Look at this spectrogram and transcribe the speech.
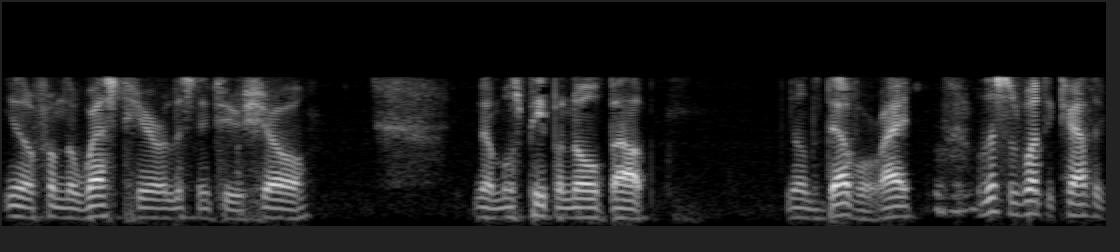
you know from the West here listening to your show, you know most people know about you know the devil, right? Mhm. Well, this is what the Catholic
